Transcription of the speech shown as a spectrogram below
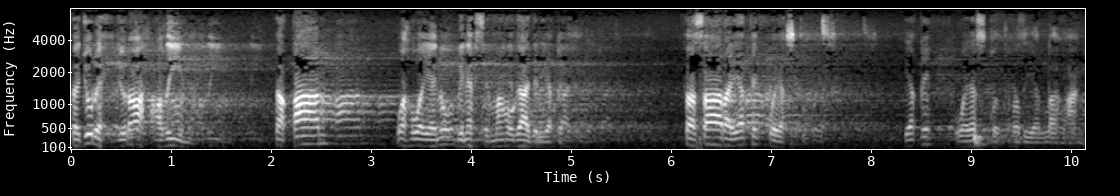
فجرح جراح عظيمه فقام وهو ينوء بنفسه ما هو قادر يقف. فصار يقف ويسقط. يقف ويسقط رضي الله عنه.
